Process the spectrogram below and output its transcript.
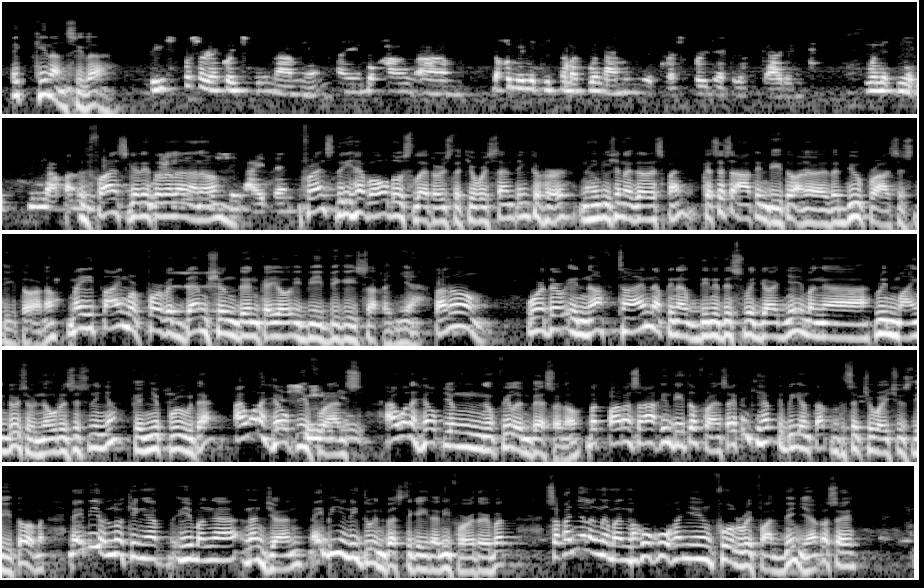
eh kinan sila. based po sa records po namin, ay mukhang um, na-communicate naman po namin request for letter of guarantee. Ngunit yun, yung napa- Franz, ganito na lang ano. item. Do you have all those letters that you were sending to her na hindi siya nagre-respond? Kasi sa atin dito, ano, the due process dito, ano, may time for redemption din kayo ibibigay sa kanya. Tanong, were there enough time na pinag dinidisregard niya yung mga reminders or notices ninyo? Can you prove that? I want to help Yes, you, Franz. can. I want to help yung Phil Invest, ano? But parang sa akin dito, Franz, I think you have to be on top of the situations dito. Maybe you're looking at yung mga nandyan, maybe you need to investigate any further. But sa kanya lang naman, makukuha niya yung full refund din niya kasi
